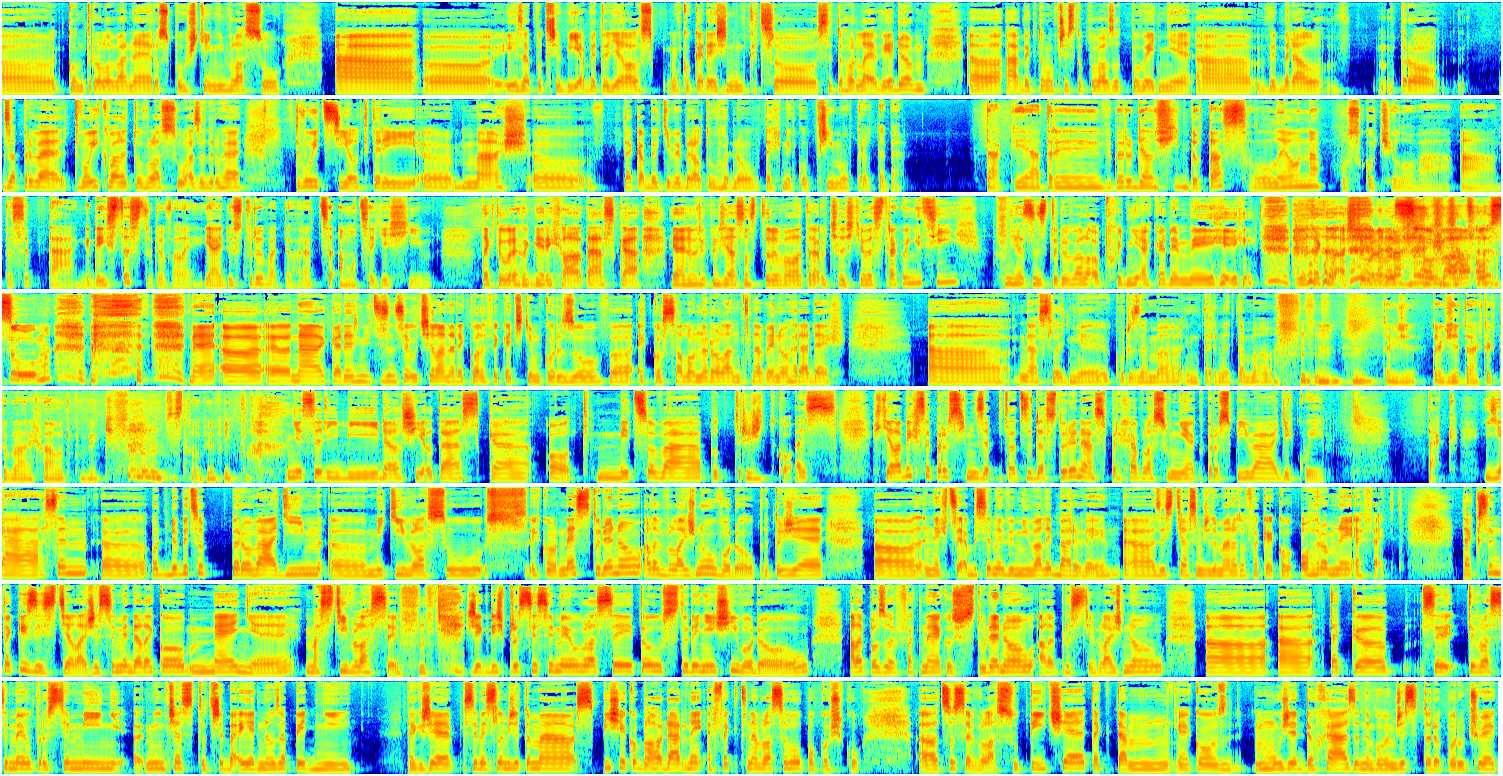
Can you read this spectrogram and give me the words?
kontrolované rozpouštění vlasu a uh, je zapotřebí, aby to dělal jako kadeřník, co si tohohle je vědom uh, a aby k tomu přistupoval zodpovědně a vybral pro za prvé tvoji kvalitu vlasů a za druhé tvůj cíl, který uh, máš, uh, tak aby ti vybral tu vhodnou techniku přímo pro tebe. Tak já tady vyberu další dotaz. Leona Poskočilová a ta se ptá, kde jste studovali? Já jdu studovat do Hradce a moc se těším. Tak to bude hodně rychlá otázka. Já jenom řeknu, že já jsem studovala teda učiliště ve Strakonicích. Já jsem studovala obchodní akademii. Je takhle, až to budeme Slova 8. ne, eh, eh, na kadeřnici jsem se učila na rekvalifikačním kurzu v Ekosalon Roland na Vinohradech a následně kurzama, internetama. hmm, hmm, takže, takže tak, tak to byla rychlá odpověď, co z toho vyvlíkla. Mně se líbí další otázka od Micová podtržítko S. Chtěla bych se prosím zeptat, zda studená sprcha vlasů nějak prospívá. Děkuji. Tak, já jsem uh, od doby, co provádím uh, mytí vlasů s, jako ne studenou, ale vlažnou vodou, protože uh, nechci, aby se mi vymývaly barvy a zjistila jsem, že to má na to fakt jako ohromný efekt tak jsem taky zjistila, že se mi daleko méně mastí vlasy. že když prostě si myju vlasy tou studenější vodou, ale pozor, fakt ne jako studenou, ale prostě vlažnou, a, a, tak si ty vlasy myju prostě míň, míň často, třeba i jednou za pět dní, takže si myslím, že to má spíš jako blahodárný efekt na vlasovou pokožku. Co se vlasu týče, tak tam jako může docházet, nebo vím, že se to doporučuje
